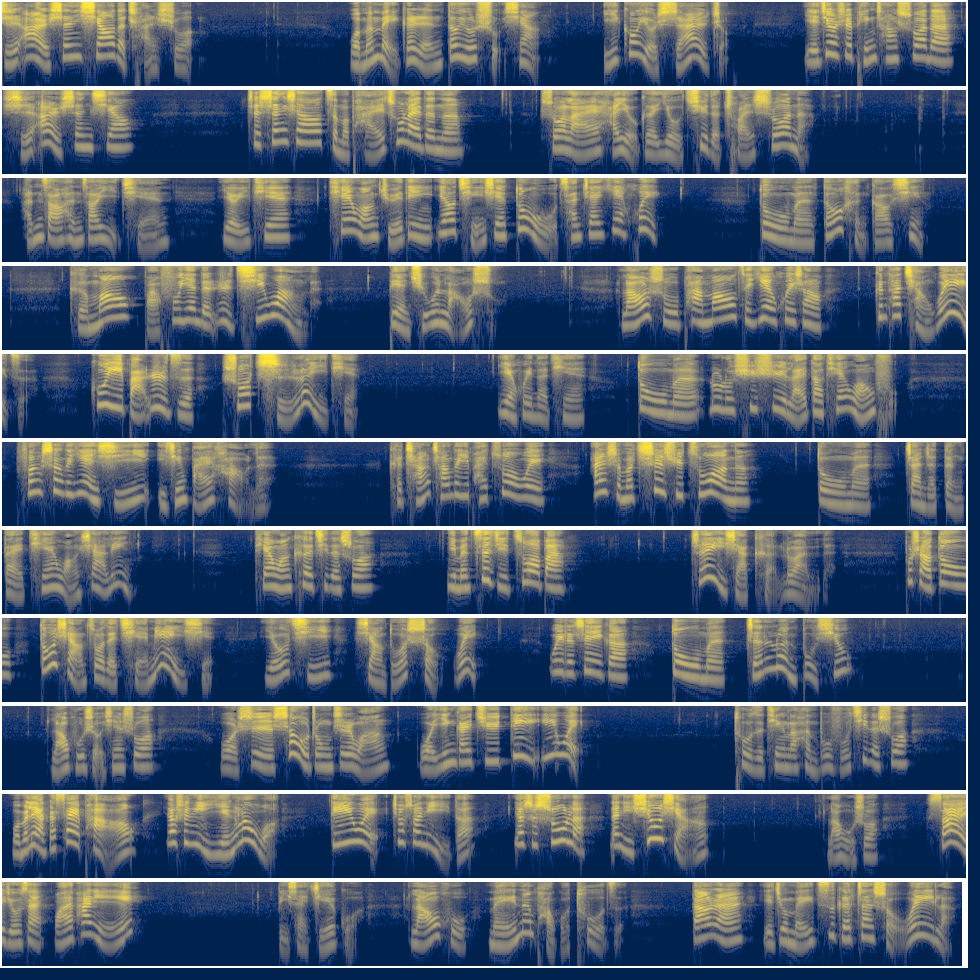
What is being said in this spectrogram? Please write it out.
十二生肖的传说。我们每个人都有属相，一共有十二种，也就是平常说的十二生肖。这生肖怎么排出来的呢？说来还有个有趣的传说呢。很早很早以前，有一天，天王决定邀请一些动物参加宴会，动物们都很高兴。可猫把赴宴的日期忘了，便去问老鼠。老鼠怕猫在宴会上跟他抢位子，故意把日子说迟了一天。宴会那天，动物们陆陆续续来到天王府，丰盛的宴席已经摆好了。可长长的一排座位，按什么次序坐呢？动物们站着等待天王下令。天王客气地说：“你们自己做吧。”这一下可乱了，不少动物都想坐在前面一些，尤其想夺首位。为了这个，动物们争论不休。老虎首先说：“我是兽中之王，我应该居第一位。”兔子听了很不服气地说：“我们两个赛跑，要是你赢了我。”第一位就算你的，要是输了，那你休想。老虎说：“赛就赛，我还怕你？”比赛结果，老虎没能跑过兔子，当然也就没资格占首位了。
